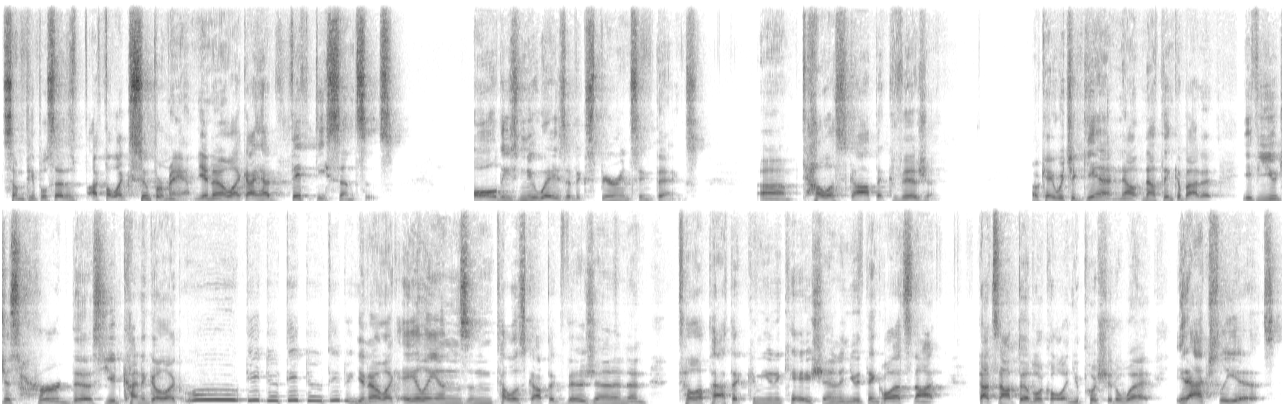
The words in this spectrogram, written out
some people said I felt like Superman, you know, like I had 50 senses. All these new ways of experiencing things. Um, telescopic vision. Okay, which again, now now think about it. If you just heard this, you'd kind of go like, ooh, dee doo, dee doo, dee doo, you know, like aliens and telescopic vision and telepathic communication, and you'd think, well, that's not that's not biblical, and you push it away. It actually is.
